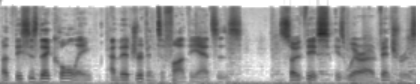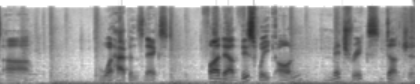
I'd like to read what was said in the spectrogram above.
But this is their calling, and they're driven to find the answers. So, this is where our adventurers are. What happens next? Find out this week on Metrics Dungeon.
